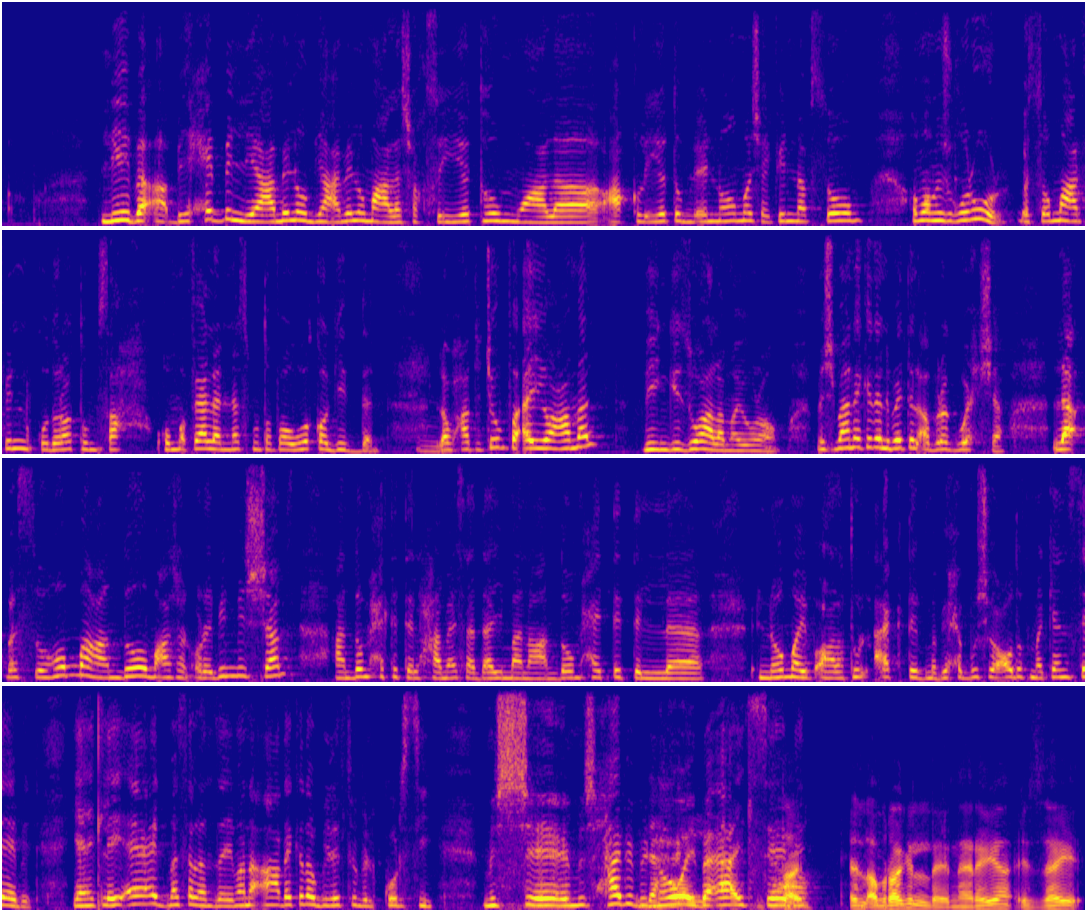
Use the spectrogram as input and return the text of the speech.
ليه بقى؟ بيحب اللي يعملهم يعملهم على شخصيتهم وعلى عقليتهم لأن هم شايفين نفسهم هم مش غرور بس هم عارفين إن قدراتهم صح وهم فعلا ناس متفوقة جدا. لو حطيتهم في أي عمل بينجزوه على ما يرام. مش معنى كده إن بقيه الأبراج وحشة. لا بس هم عندهم عشان قريبين من الشمس عندهم حتة الحماسة دايما عندهم حتة إن هم يبقوا على طول اكتف ما بيحبوش يقعدوا في مكان ثابت. يعني تلاقيه قاعد مثلا زي ما أنا قاعدة كده وبيلف بالكرسي مش مش حابب إن هو يبقى. قاعد ثابت. طيب الأبراج النارية إزاي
